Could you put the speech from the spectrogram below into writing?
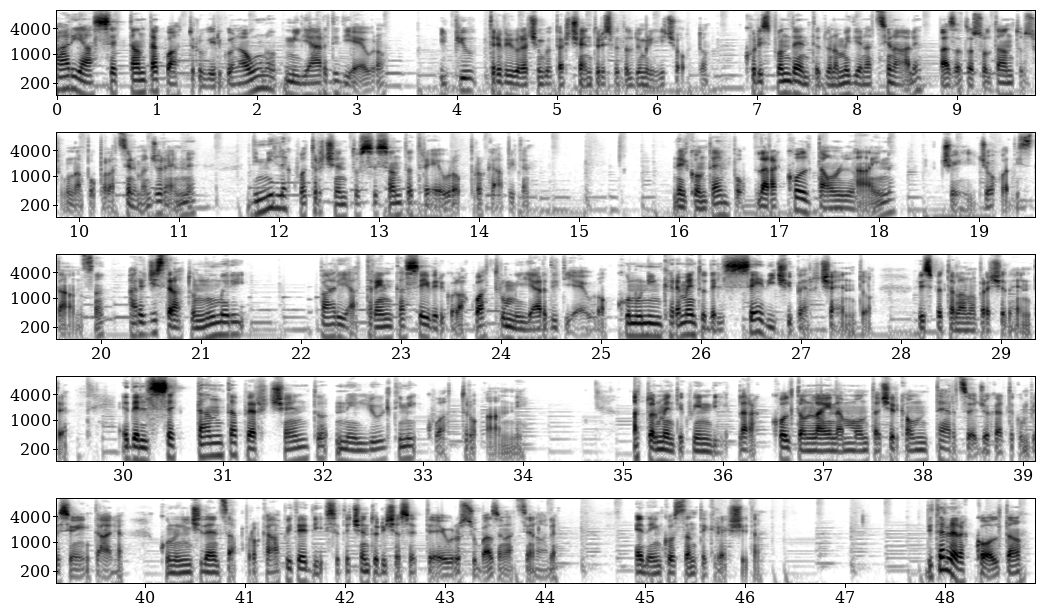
pari a 74,1 miliardi di euro, il più 3,5% rispetto al 2018, corrispondente ad una media nazionale, basata soltanto su una popolazione maggiorenne, di 1463 euro pro capite. Nel contempo, la raccolta online, cioè il gioco a distanza, ha registrato numeri pari a 36,4 miliardi di euro, con un incremento del 16% rispetto all'anno precedente e del 70% negli ultimi 4 anni. Attualmente quindi la raccolta online ammonta a circa un terzo delle giocate complessive in Italia, con un'incidenza pro capite di 717 euro su base nazionale, ed è in costante crescita. Di tale raccolta,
